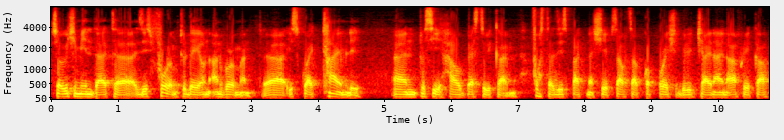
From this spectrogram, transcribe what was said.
So, which means that uh, this forum today on environment uh, is quite timely, and to see how best we can foster this partnership, South-South cooperation between China and Africa.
